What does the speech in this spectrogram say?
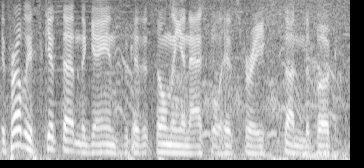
They probably skipped that in the games because it's only in actual history, it's not in the books.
